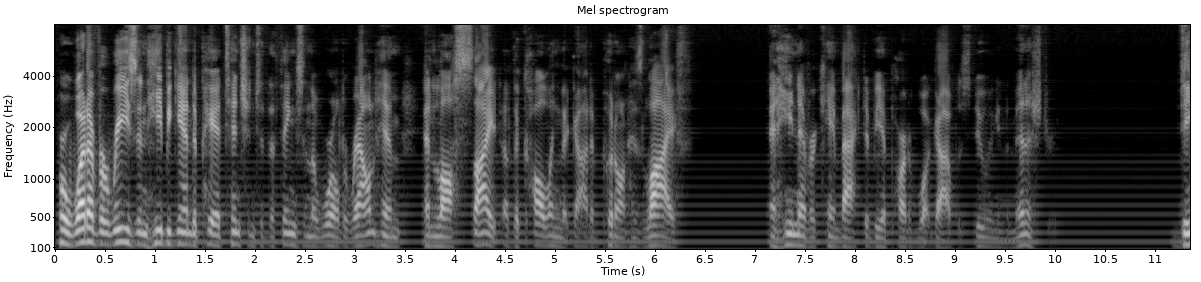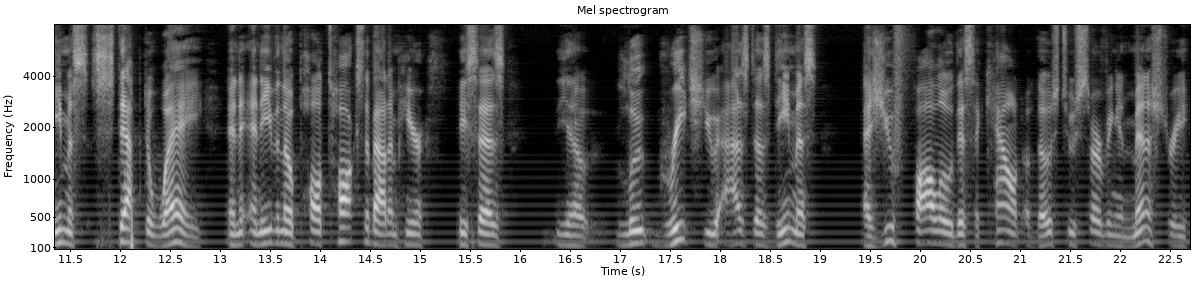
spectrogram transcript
for whatever reason, he began to pay attention to the things in the world around him and lost sight of the calling that God had put on his life. And he never came back to be a part of what God was doing in the ministry. Demas stepped away. And, and even though Paul talks about him here, he says, you know, Luke greets you, as does Demas. As you follow this account of those two serving in ministry,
